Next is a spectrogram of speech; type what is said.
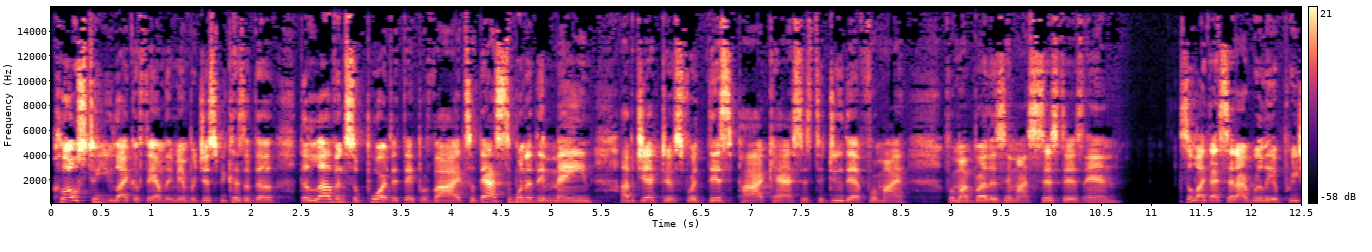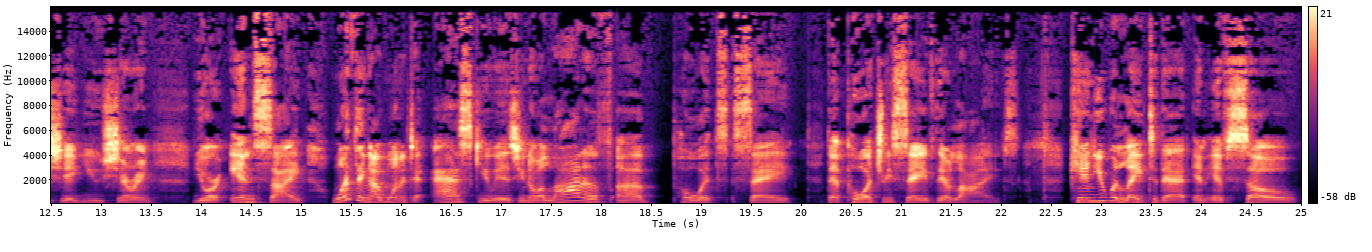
close to you like a family member just because of the the love and support that they provide. So that's one of the main objectives for this podcast is to do that for my for my brothers and my sisters and so like I said I really appreciate you sharing your insight. One thing I wanted to ask you is, you know, a lot of uh poets say that poetry saved their lives. Can you relate to that and if so,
